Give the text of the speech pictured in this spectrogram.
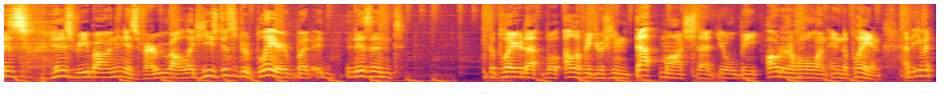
his his rebounding is very well. Like he's just a good player, but it, it isn't the player that will elevate your team that much that you'll be out of the hole and in the play-in. And even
